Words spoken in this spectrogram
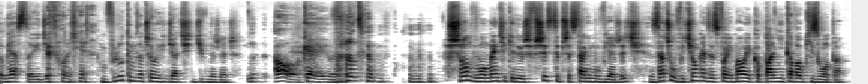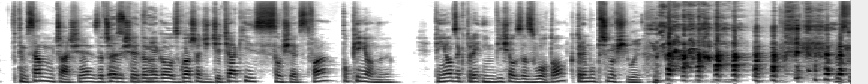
To miasto idzie po nie. W lutym zaczęły dziać dziwne rzeczy. O, okej, w lutym. Sean w momencie, kiedy już wszyscy przestali mu wierzyć, zaczął wyciągać ze swojej małej kopalni kawałki złota. W tym samym czasie zaczęły się do niego zgłaszać dzieciaki z sąsiedztwa po pieniądze. Pieniądze, które im wisiał za złoto, które mu przynosiły. po prostu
